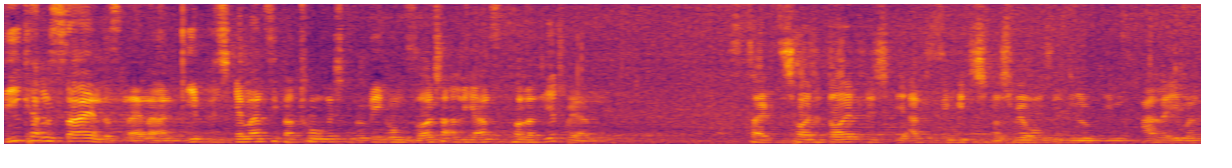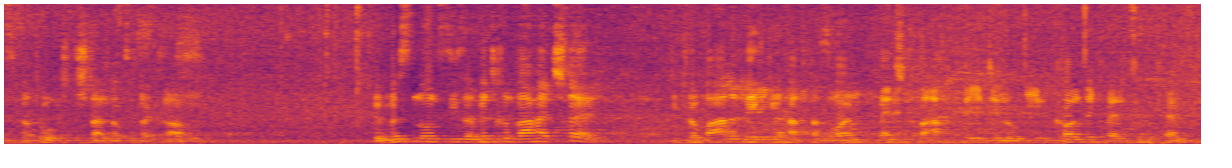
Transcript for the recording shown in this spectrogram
Wie kann es sein, dass in einer angeblich emanzipatorischen Bewegung solche Allianzen toleriert werden? Es zeigt sich heute deutlich, wie antisemitische Verschwörungsideologien alle emanzipatorischen Standards untergraben. Wir müssen uns dieser bitteren Wahrheit stellen. Die globale Linke hat versäumt, menschenverachtende Ideologien konsequent zu bekämpfen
